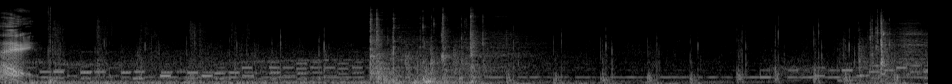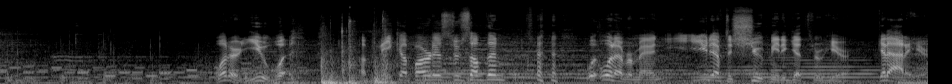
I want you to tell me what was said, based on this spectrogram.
Hey! What are you? What? A makeup artist or something? Whatever, man. You'd have to shoot me to get through here. Get out of here.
